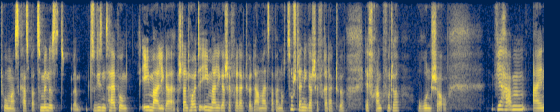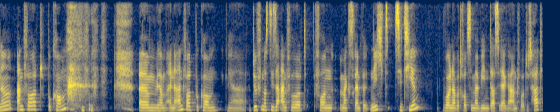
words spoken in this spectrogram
Thomas Kasper, zumindest ähm, zu diesem Zeitpunkt ehemaliger, stand heute ehemaliger Chefredakteur, damals aber noch zuständiger Chefredakteur der Frankfurter Rundschau. Wir haben eine Antwort bekommen. ähm, wir haben eine Antwort bekommen. Wir dürfen aus dieser Antwort von Max Rempel nicht zitieren, wollen aber trotzdem erwähnen, dass er geantwortet hat.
